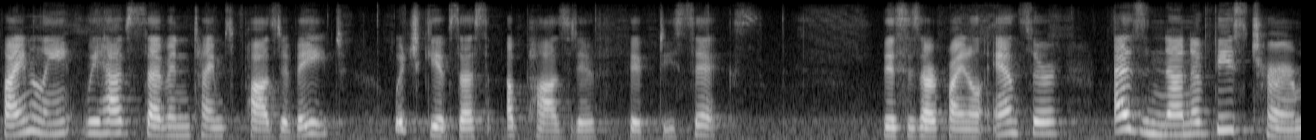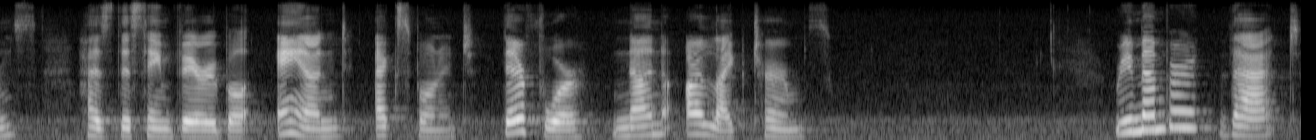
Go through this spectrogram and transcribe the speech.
Finally, we have 7 times positive 8, which gives us a positive 56. This is our final answer, as none of these terms has the same variable and exponent. Therefore, none are like terms. Remember that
